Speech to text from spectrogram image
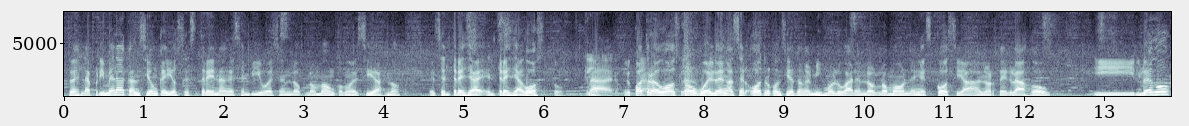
Entonces la primera canción que ellos estrenan es en vivo, es en Lock Lomond, como decías, ¿no? Es el 3 de, el 3 de agosto. Claro. El 4 de agosto vuelven a hacer otro concierto en el mismo lugar, en Loch Lomond, en Escocia, al norte de Glasgow. Y luego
